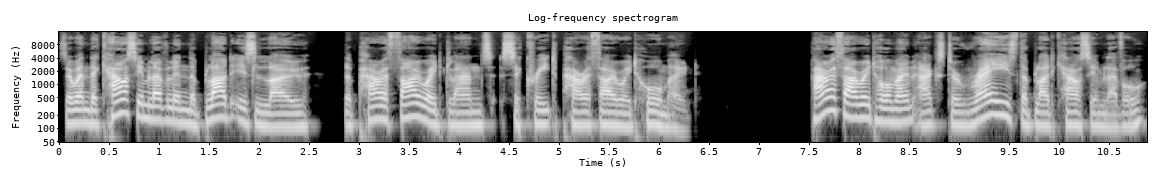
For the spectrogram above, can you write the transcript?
So, when the calcium level in the blood is low, the parathyroid glands secrete parathyroid hormone. Parathyroid hormone acts to raise the blood calcium level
